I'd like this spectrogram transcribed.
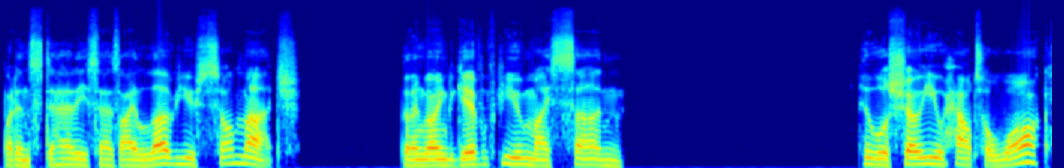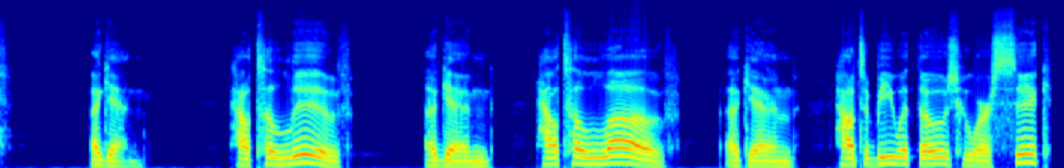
But instead, he says, I love you so much that I'm going to give you my son who will show you how to walk again, how to live again, how to love again, how to be with those who are sick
